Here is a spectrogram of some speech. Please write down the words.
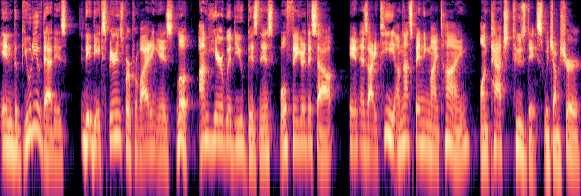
And the beauty of that is the, the experience we're providing is look, I'm here with you, business. We'll figure this out. And as IT, I'm not spending my time on patch Tuesdays, which I'm sure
